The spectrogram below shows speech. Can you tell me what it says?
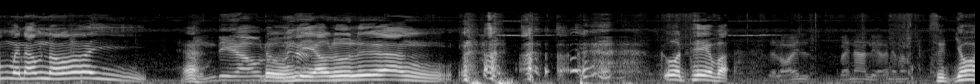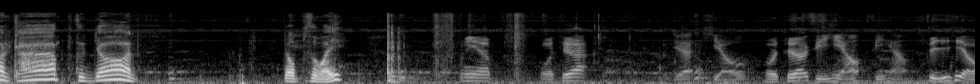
ำมาน้ำน้อยอะหลุมเดียวดูมเดียวรู้เรื่องโคตรเทพอะเดี๋ยวร้อยไว้หน้าเรือก็ได้มั้งสุดยอดครับ สุดยอด จบสวย นี่ครับ หัวเชื้อ เยอะเขียว หัวเชื้อสีเหียว สีเหียว สีเขียว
